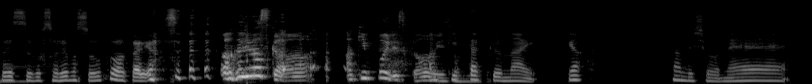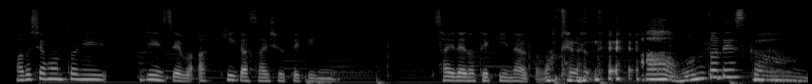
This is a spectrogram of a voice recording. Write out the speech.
それすご、それもすごくわかります。わかりますか？秋っぽいですか？飽きたくない。いや、なんでしょうね。私は本当に人生は飽きが最終的に最大の敵になると思ってるんで。ああ、本当ですか？うん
